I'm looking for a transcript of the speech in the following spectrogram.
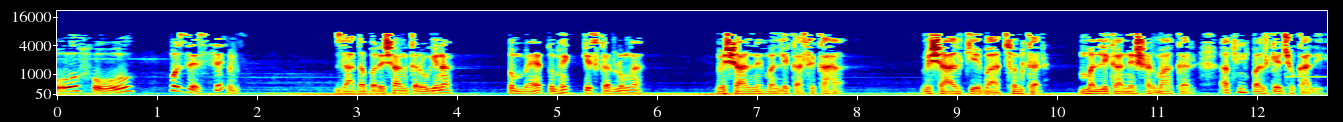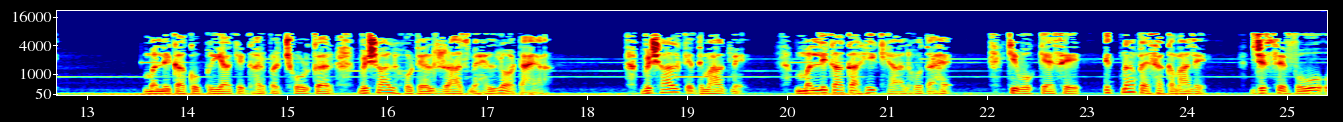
ओहो पोजेसिव ज़्यादा परेशान करोगी ना तो मैं तुम्हें किस कर लूँगा? विशाल ने मल्लिका से कहा, विशाल की यह बात सुनकर मल्लिका ने शर्माकर अपनी पलके झुका ली। मल्लिका को प्रिया के घर पर छोड़कर विशाल होटल राजमहल लौट आया। विशाल के दिमाग में मल्लिका का ही ख्याल होता है कि वो कैसे इतना पैसा कमा ले, जिससे वो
